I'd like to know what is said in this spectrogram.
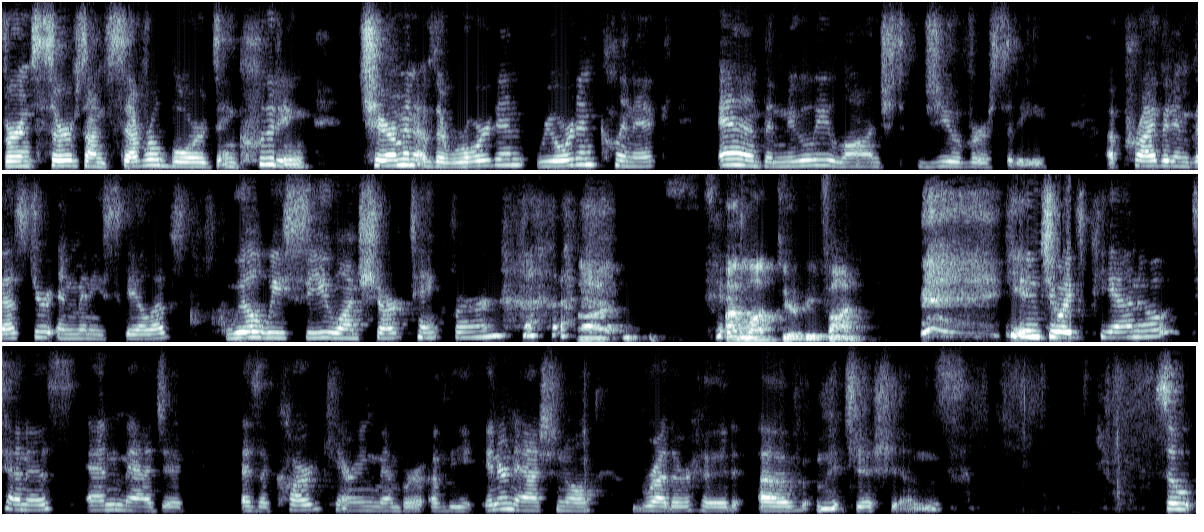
Verne serves on several boards, including chairman of the Riordan, Riordan Clinic and the newly launched Geoversity, a private investor in many scale ups. Will we see you on Shark Tank, Verne? uh, I'd love to, it'd be fun. he enjoys piano, tennis, and magic as a card carrying member of the International Brotherhood of Magicians. So,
